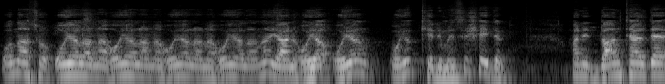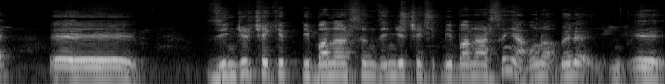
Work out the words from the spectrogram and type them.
Ondan sonra oyalana, oyalana, oyalana, oyalana yani oya, oyan, oyak kelimesi şeydir. Hani dantelde eee zincir çekip bir banarsın, zincir çekip bir banarsın ya ona böyle e,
